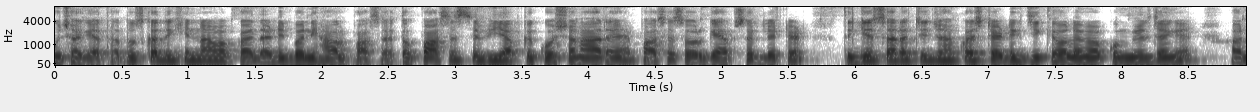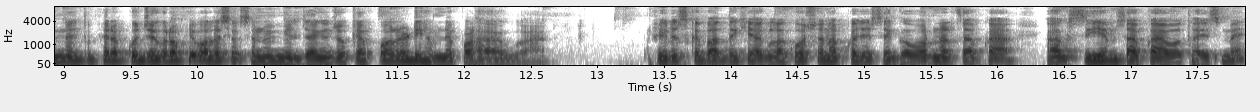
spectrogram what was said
पूछा गया था तो उसका देखिए नाम आपका दैट इज़ बनिहाल पास है। तो पासेस से भी आपके क्वेश्चन आ रहे हैं, पासेस और गैप से रिलेटेड तो ये सारा चीज़ जो आपका स्टैटिक जी के वाले में आपको मिल जाएँगे, और नहीं तो फिर आपको ज्योग्राफी वाले सेक्शन में मिल जाएँगे, जो कि आपको ऑलरेडी हमने पढ़ाया हुआ है। फिर उसके बाद देखिए अगला क्वेश्चन आपका, जैसे गवर्नर से आपका सी एम से आपका आया हुआ था इसमें,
